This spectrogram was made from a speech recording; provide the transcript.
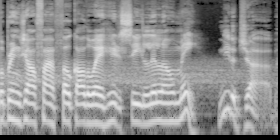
What brings y'all fine folk all the way here to see little old me? Need a job.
